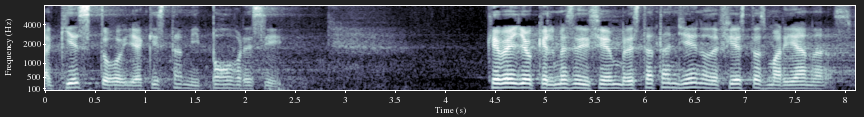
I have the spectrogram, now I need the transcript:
aquí estoy, aquí está mi pobre sí. Qué bello que el mes de diciembre está tan lleno de fiestas marianas,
